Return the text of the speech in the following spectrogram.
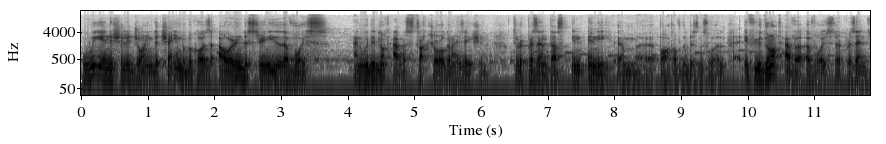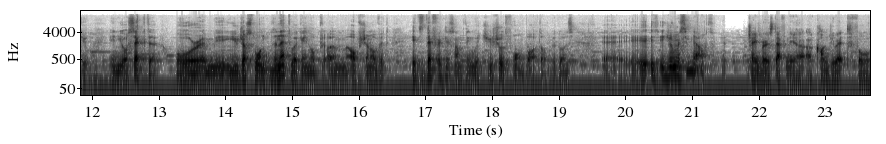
We initially joined the Chamber because our industry needed a voice and we did not have a structure organization to represent us in any um, uh, part of the business world. If you do not have a, a voice to represent you in your sector or um, you just want the networking op um, option of it, it's definitely something which you should form part of because uh, it, it, you're missing out. Chamber is definitely a, a conduit for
